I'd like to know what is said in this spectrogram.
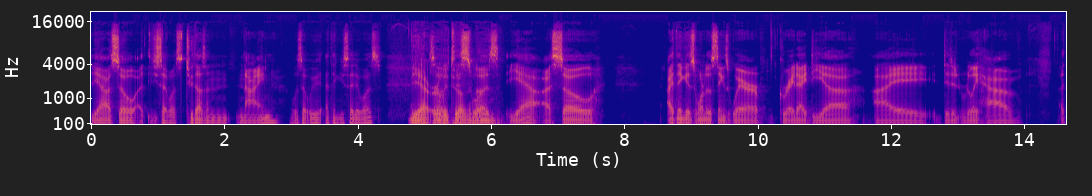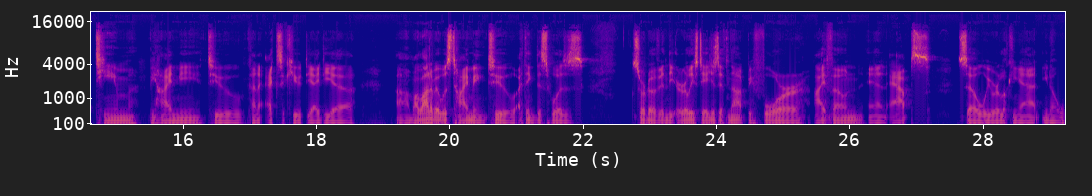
Yeah, so uh, you said it was 2009. Was that we? I think you said it was. Yeah, so early 2009. Was yeah. Uh, so I think it's one of those things where great idea, I didn't really have a team behind me to kind of execute the idea. Um, a lot of it was timing too. I think this was sort of in the early stages, if not before iPhone and apps. So we were looking at, you know,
